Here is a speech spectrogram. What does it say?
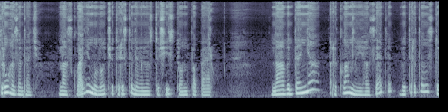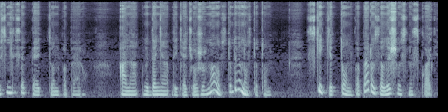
Друга задача. На складі було 496 тонн паперу. На видання рекламної газети витратили 175 тонн паперу, а на видання дитячого журналу 190 тонн. Скільки тонн паперу залишилось на складі?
